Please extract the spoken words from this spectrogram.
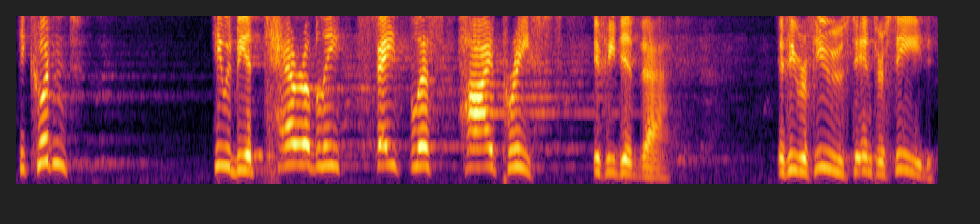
He couldn't. He would be a terribly faithless high priest if he did that. If he refused to intercede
